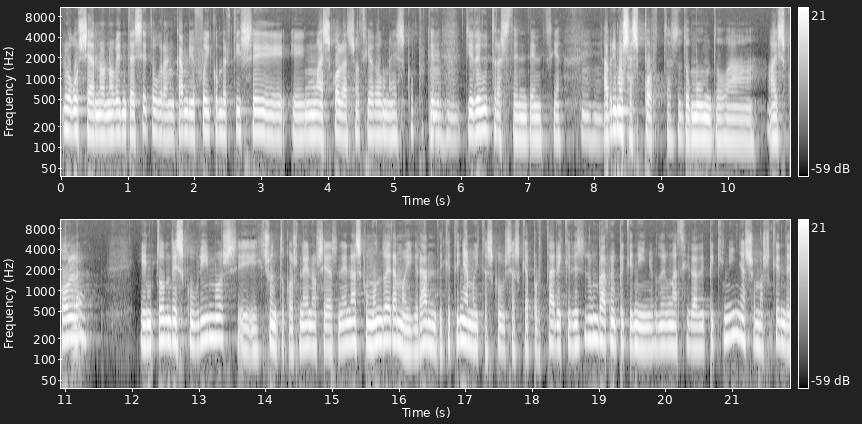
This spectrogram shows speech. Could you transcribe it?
logo xa no 97 o gran cambio foi convertirse en unha escola asociada a UNESCO, porque uh -huh. lle deu trascendencia. Uh -huh. Abrimos as portas do mundo á, á escola, uh -huh. E entón descubrimos, e, xunto cos nenos e as nenas, que o mundo era moi grande, que tiña moitas cousas que aportar e que desde un barrio pequeniño, de unha cidade pequeniña, somos quen de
